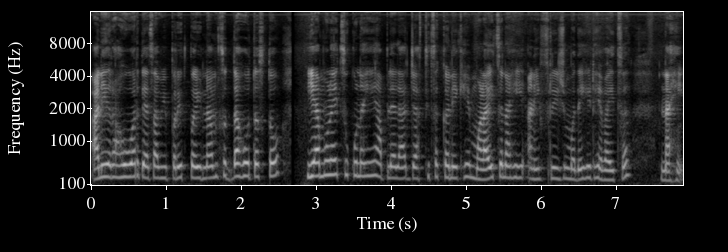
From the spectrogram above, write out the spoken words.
आणि राहूवर त्याचा विपरीत परिणामसुद्धा होत असतो. यामुळे चुकूनही आपल्याला जास्तीचं कणिक हे मळायचं नाही आणि फ्रीजमध्येही ठेवायचं नाही.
